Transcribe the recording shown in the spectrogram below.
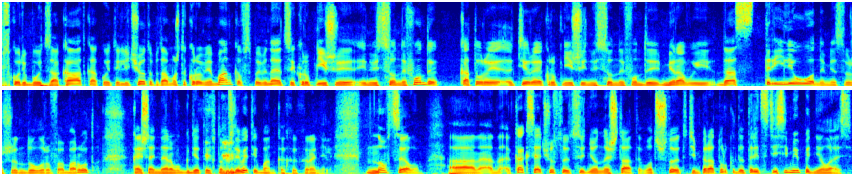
вскоре будет закат какой-то или что-то, потому что кроме банков вспоминаются и крупнейшие инвестиционные фонды, которые, тире крупнейшие инвестиционные фонды мировые, да, с триллионами совершенно долларов оборота. Конечно, они, наверное, где-то и в том числе в этих банках их хранили. Но в целом, а, как себя чувствуют Соединенные Штаты? Вот что это, температурка до 37 поднялась?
